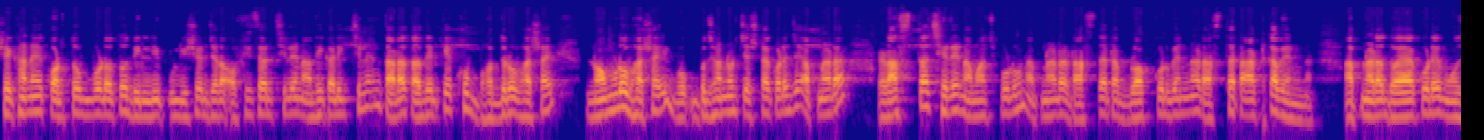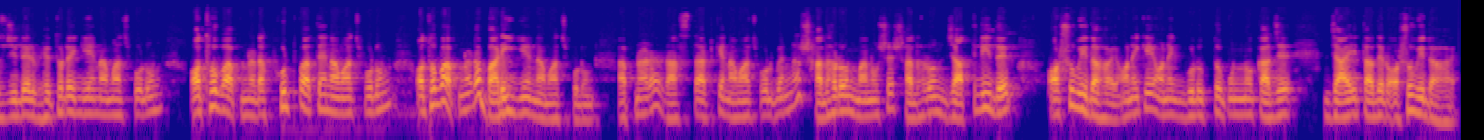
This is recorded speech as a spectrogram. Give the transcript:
সেখানে কর্তব্যরত দিল্লি পুলিশের যারা অফিসার ছিলেন, আধিকারিক ছিলেন, তারা তাদেরকে খুব ভদ্র ভাষায়, নম্র ভাষায় বোঝানোর চেষ্টা করে যে আপনারা রাস্তা ছেড়ে নামাজ পড়ুন, আপনারা রাস্তাটা ব্লক করবেন না, রাস্তাটা আটকাবেন না। আপনারা দয়া করে মসজিদের ভেতরে গিয়ে নামাজ পড়ুন, অথবা আপনারা ফুটপাতে নামাজ পড়ুন, অথবা আপনারা বাড়ি গিয়ে নামাজ পড়ুন। আপনারা রাস্তা আটকে নামাজ পড়বেন না। সাধারণ মানুষের, সাধারণ যাত্রীদের অসুবিধা হয়। অনেকেই অনেক গুরুত্বপূর্ণ কাজে যায়, তাদের অসুবিধা হয়।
